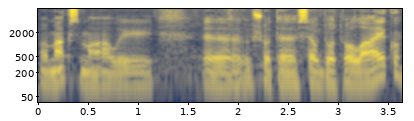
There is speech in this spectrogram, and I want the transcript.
maksimāli uh, šo te sev doto laiku.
